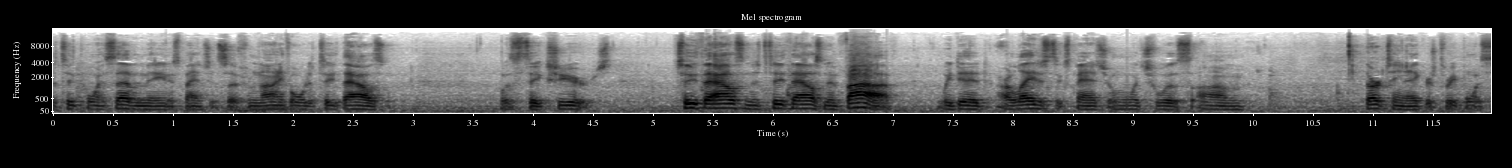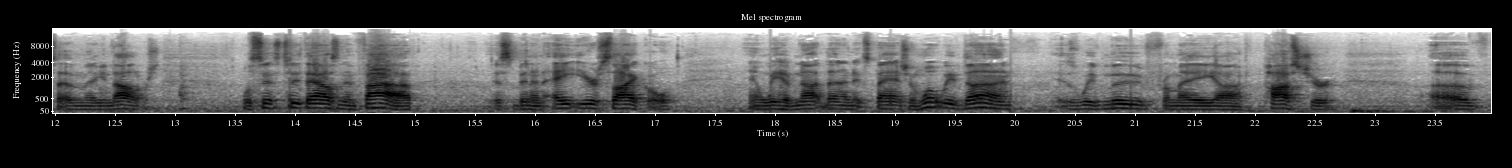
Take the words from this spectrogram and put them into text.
a 2.7 million expansion. So from 94 to 2000 was six years. 2000 to 2005, we did our latest expansion, which was um, 13 acres, 3.7 million dollars. Well, since 2005, it's been an eight-year cycle, and we have not done an expansion. What we've done is we've moved from a uh, posture of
